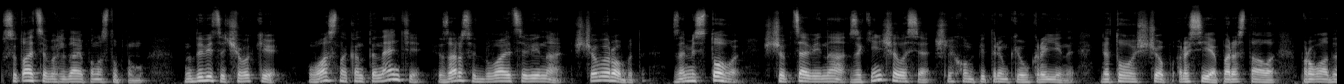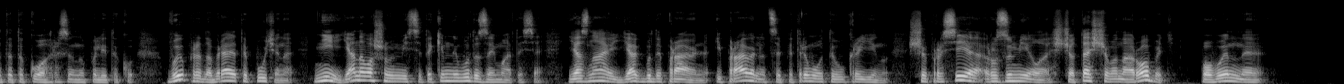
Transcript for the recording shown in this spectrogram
ситуація виглядає по-наступному. Ну, дивіться, чуваки, у вас на континенті зараз відбувається війна. Що ви робите? Замість того, щоб ця війна закінчилася шляхом підтримки України, для того, щоб Росія перестала провадити таку агресивну політику, ви придобряєте Путіна. Ні, я на вашому місці таким не буду займатися. Я знаю, як буде правильно, і правильно це підтримувати Україну, щоб Росія розуміла, що те, що вона робить, повинне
